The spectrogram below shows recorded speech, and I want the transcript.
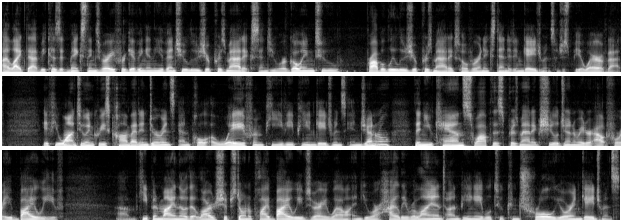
I like that because it makes things very forgiving in the event you lose your prismatics, and you are going to probably lose your prismatics over an extended engagement, so just be aware of that. If you want to increase combat endurance and pull away from PvP engagements in general, then you can swap this prismatic shield generator out for a biweave. Um, keep in mind, though, that large ships don't apply biweaves very well, and you are highly reliant on being able to control your engagements.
